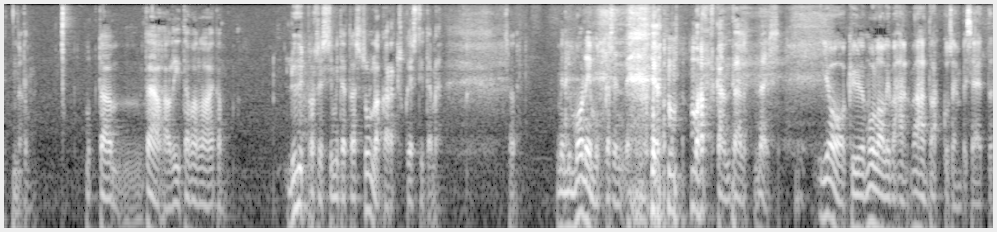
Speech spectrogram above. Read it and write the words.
Että, No. Mutta tämähän oli tavallaan aika lyhyt prosessi, mitä taas sulla Kartsu kesti tämä. Sä oot mennyt monimutkaisen matkan täällä näissä. Joo, kyllä mulla oli vähän, vähän takkusempi se, että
